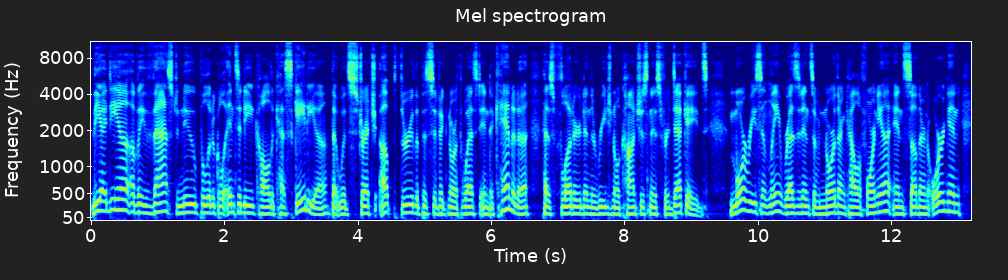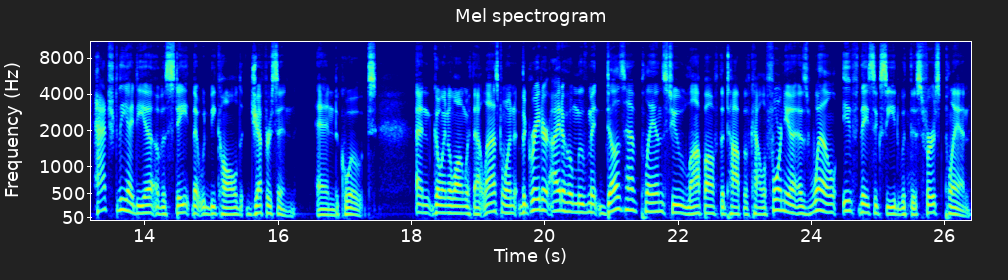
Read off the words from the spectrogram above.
The idea of a vast new political entity called Cascadia that would stretch up through the Pacific Northwest into Canada has fluttered in the regional consciousness for decades. More recently, residents of Northern California and Southern Oregon hatched the idea of a state that would be called Jefferson. End quote. And going along with that last one, the Greater Idaho movement does have plans to lop off the top of California as well if they succeed with this first plan.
